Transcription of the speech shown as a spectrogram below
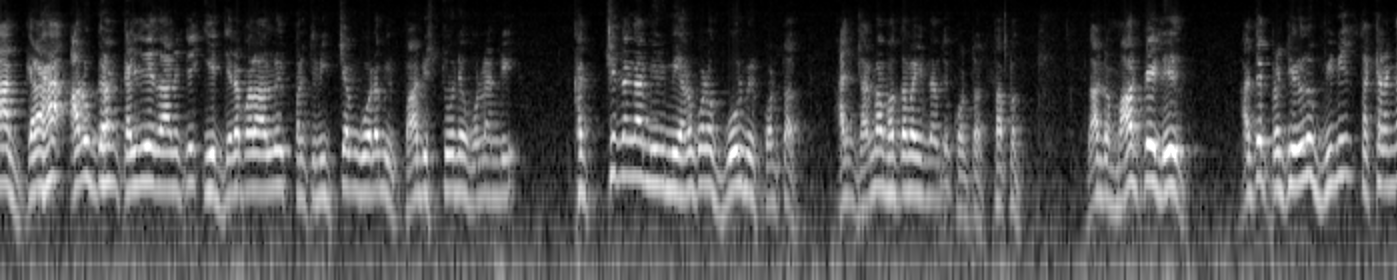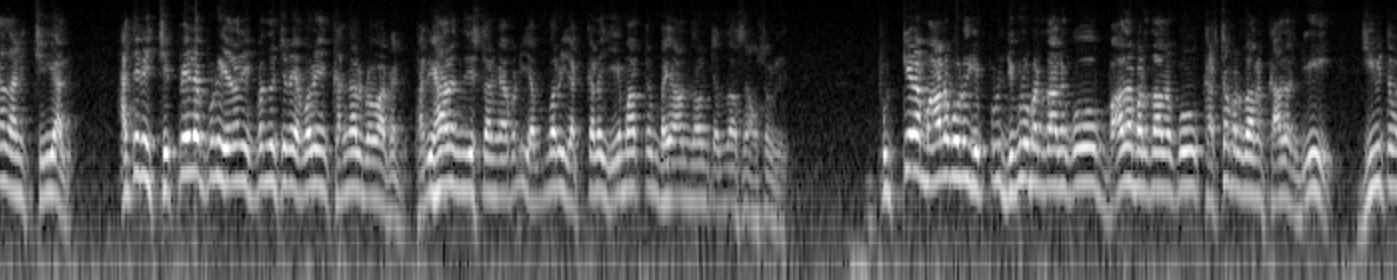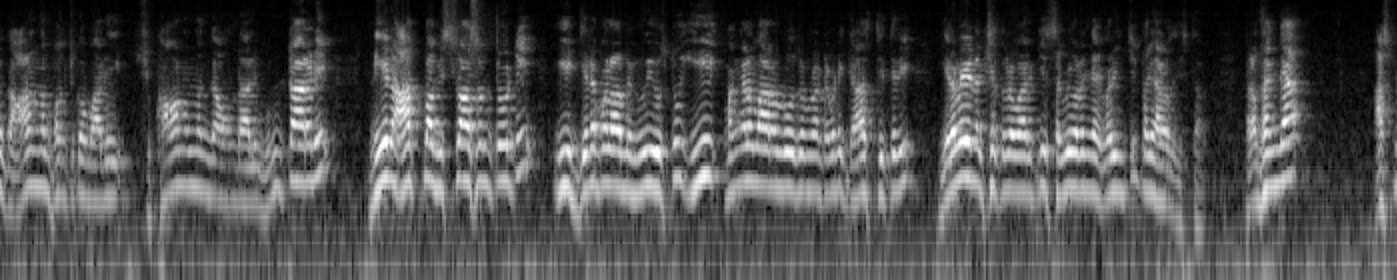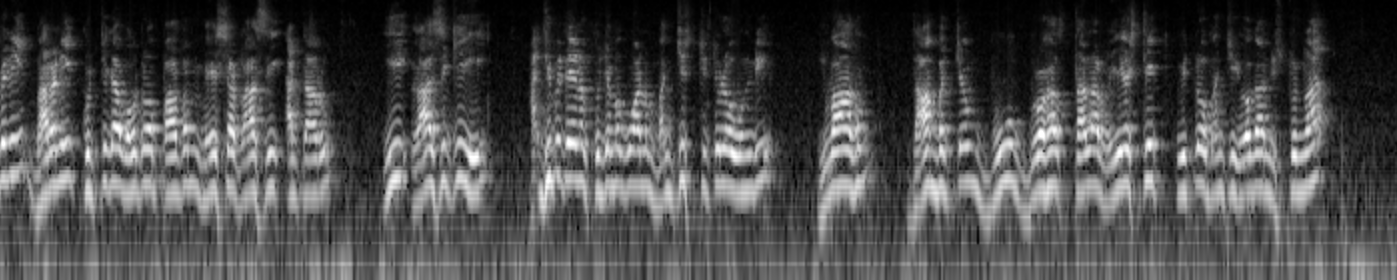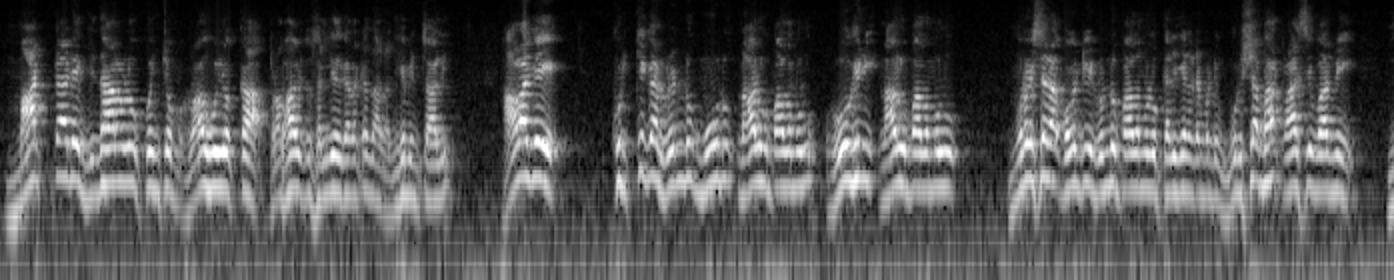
ఆ గ్రహ అనుగ్రహం కలిగేదానికి ఈ దినఫలాలు ప్రతి నిత్యం కూడా మీరు పాటిస్తూనే ఉండండి. ఖచ్చితంగా మీరు మీ అనుకున్న గోల్ మీరు కొడతారు. అది ధర్మబద్ధమైందంటే కొడతారు. తప్పదు. దాంట్లో మార్పే లేదు. అయితే ప్రతిరోజు విని చక్కరంగా దాన్ని చేయాలి అయితే నేను చెప్పేటప్పుడు ఏదైనా ఇబ్బంది వచ్చినా ఎవరు ఏం కంగారు పడవాకండి. పరిహారం అందిస్తాను కాబట్టి ఎవరు ఎక్కడ ఏమాత్రం భయాందోళన చెందాల్సిన అవసరం లేదు. పుట్టిన మానవుడు ఎప్పుడు దిగులు పడతానుకో బాధపడతానుకో కష్టపడతాను కాదండి. జీవితం ఒక ఆనందం పంచుకోవాలి సుఖానందంగా ఉండాలి ఉంటారని నేను ఆత్మవిశ్వాసంతో ఈ దినఫలాలను ముగిస్తూ ఈ మంగళవారం రోజు ఉన్నటువంటి గ్రహస్థితిని ఇరవై నక్షత్రాల వారికి సవివరంగా వివరించి పరిహారం ఇస్తాను ప్రథంగా అశ్విని భరణి కుర్తిగా ఒకటో పాదం మేష రాశి అంటారు. ఈ రాశికి అధిపతైన కుజభగవాను మంచి స్థితిలో ఉండి వివాహం దాంపత్యం భూ గృహ స్థల రియల్ ఎస్టేట్ వీటిలో మంచి యోగాన్ని ఇస్తున్నా మాట్లాడే విధానంలో కొంచెం రాహు యొక్క ప్రభావితం సరిలేదు కనుక దాన్ని అధిగమించాలి. అలాగే కుర్తిక రెండు మూడు నాలుగు పాదములు రోహిణి నాలుగు పాదములు మురసన ఒకటి రెండు పాదములు కలిగినటువంటి వృషభ రాశి వారిని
